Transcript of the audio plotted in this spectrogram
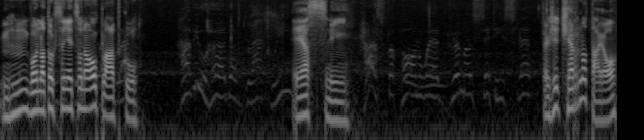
Mhm, on na to chce něco na oplátku. Jasný. Takže černota, jo?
